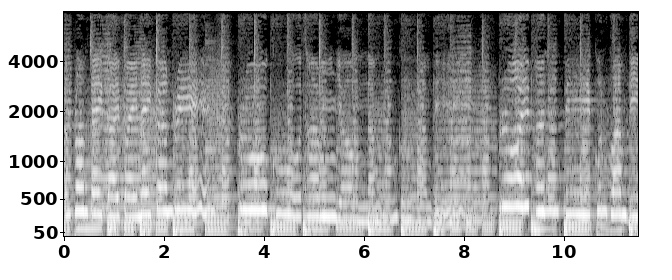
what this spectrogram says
ต้องร้อมใจกายไฟในการเรียน รู้คู่ทำยอมนำถึงคุณความดี ร้อยพันปีคุณความดี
